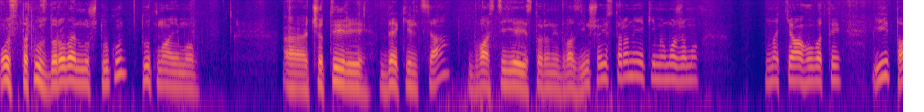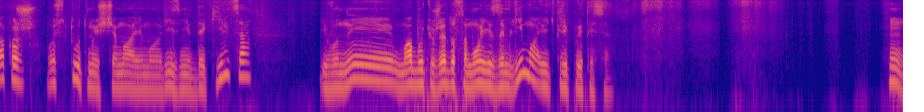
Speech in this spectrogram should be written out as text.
ось таку здоровенну штуку. Тут маємо 4 декільця, два з цієї сторони, два з іншої сторони, які ми можемо натягувати. І також ось тут ми ще маємо різні декільця. І вони, мабуть, уже до самої землі мають кріпитися. Хм.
